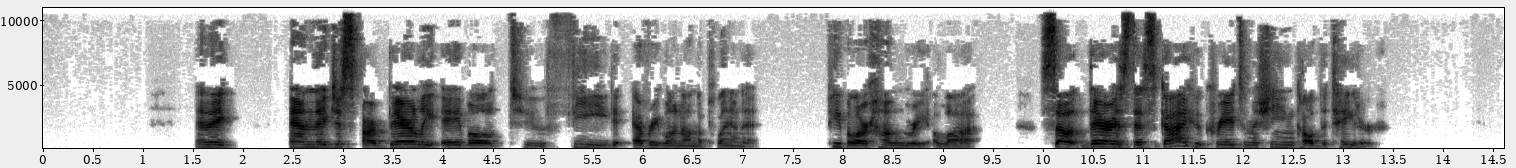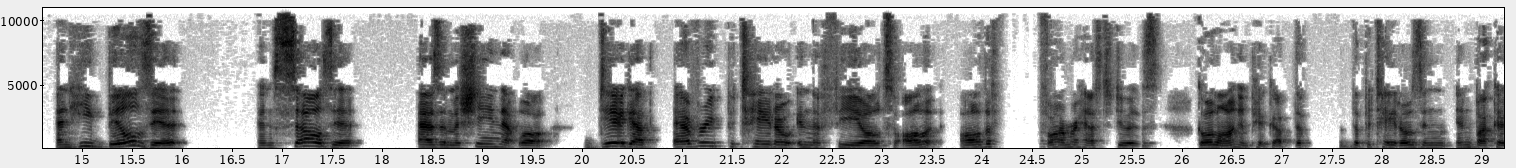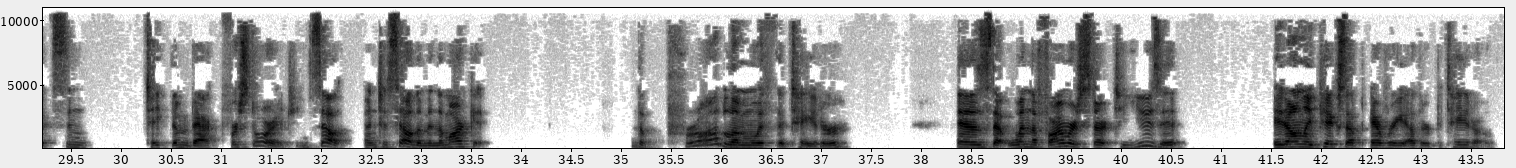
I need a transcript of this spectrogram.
And they, and they just are barely able to feed everyone on the planet. People are hungry a lot. So there is this guy who creates a machine called the Tater. And he builds it and sells it as a machine that will dig up every potato in the field. So all, all the farmer has to do is go along and pick up the, the potatoes in, in buckets and take them back for storage and sell and to sell them in the market. The problem with the tater is that when the farmers start to use it, it only picks up every other potato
